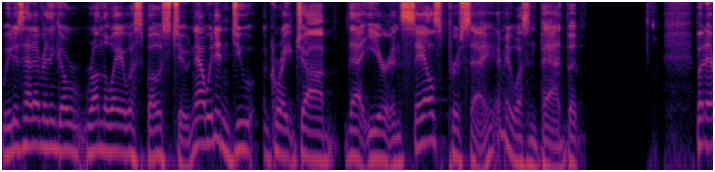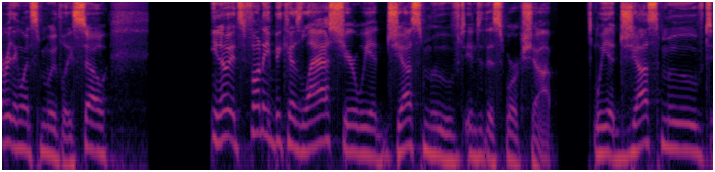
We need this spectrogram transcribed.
We just had everything go run the way it was supposed to. Now we didn't do a great job that year in sales per se. I mean, it wasn't bad, but but everything went smoothly. So, you know, it's funny because last year we had just moved into this workshop. We had just moved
